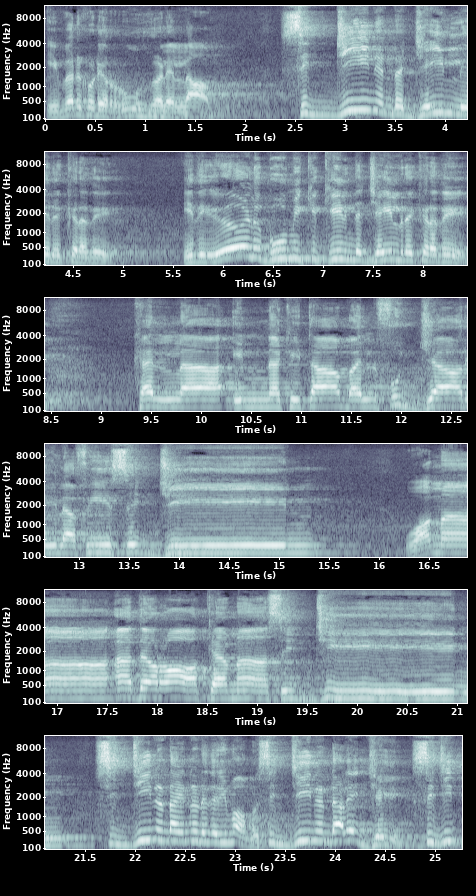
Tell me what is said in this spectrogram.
இவர்களுடைய ரூஹுகள் எல்லாம் சிஜ்ஜீன் என்ற ஜெயில் இருக்கிறது. இது ஏழு பூமிக்கு கீழ் இந்த ஜெயில் இருக்கிறது. கல்லா இன்ன கிதாபல் ஃபுஜ்ஜாரில ஃபீ சிஜ்ஜீன். وما أدراك ما சிஜ்ஜீன் சிஜ்ஜீன் என்றா என்னன்னு தெரியுமா அவங்க சிஜ்ஜீன் என்றாலே ஜெயில் சிஜின்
